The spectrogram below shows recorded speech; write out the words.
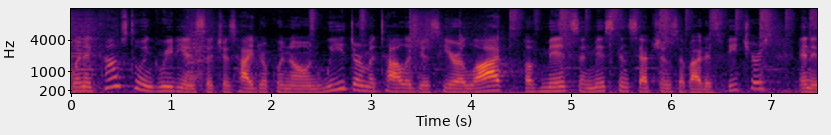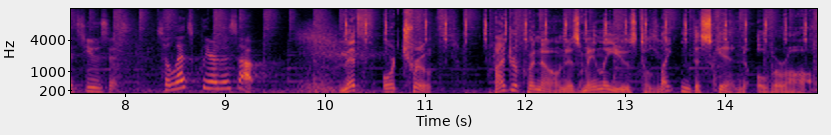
When it comes to ingredients such as hydroquinone, we dermatologists hear a lot of myths and misconceptions about its features and its uses. So let's clear this up. Myth or truth? Hydroquinone is mainly used to lighten the skin overall.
